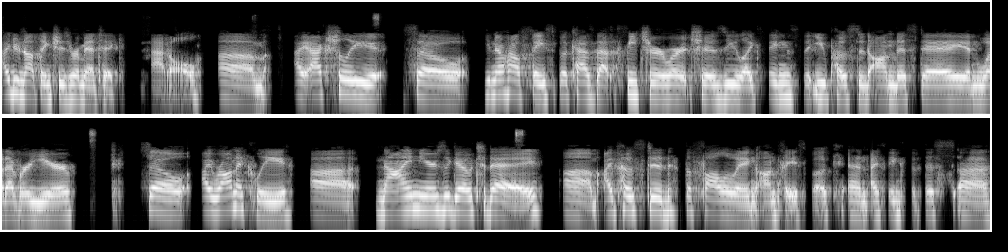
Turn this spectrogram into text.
I do not think she's romantic at all. Um, I actually, so you know how Facebook has that feature where it shows you like things that you posted on this day and whatever year. So ironically, uh, nine years ago today, um, I posted the following on Facebook, and I think that this uh,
